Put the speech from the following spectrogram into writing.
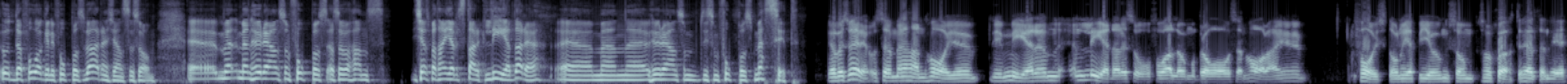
udda fågel i fotbollsvärlden känns det som. Eh, men, men hur är han som fotbolls... Alltså hans, det känns som att han är en jävligt stark ledare. Eh, men eh, hur är han som liksom, fotbollsmässigt? Ja men så är det. Och sen, men han har ju, det är mer en, en ledare så, får alla att må bra och sen har han ju Foyston och Jeppe Ljung som, som sköter egentligen det,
